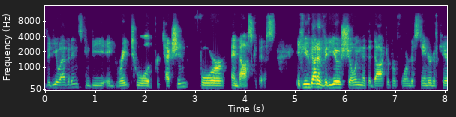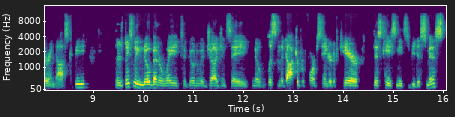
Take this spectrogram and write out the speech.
video evidence can be a great tool of protection for endoscopists. If you've got a video showing that the doctor performed a standard of care endoscopy, there's basically no better way to go to a judge and say, you know, listen, the doctor performed standard of care. This case needs to be dismissed.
